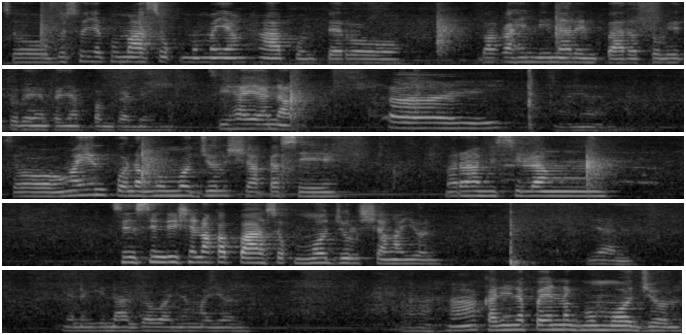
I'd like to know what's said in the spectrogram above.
So gusto niya pumasok mamayang hapon pero baka hindi na rin para tuloy-tuloy ang kanyang panggaling. Si hi anak. Hi. Ayan. So, ngayon po, nagmo-module siya kasi marami silang, since hindi siya nakapasok, module siya ngayon. Yan. Yan ang ginagawa niya ngayon. Aha, kanina pa yan nagmo-module.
